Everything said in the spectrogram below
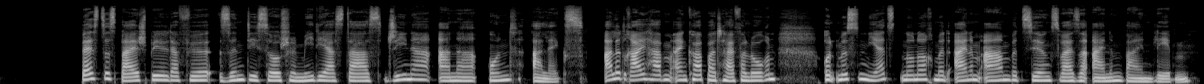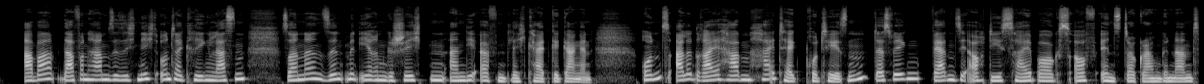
Bestes Beispiel dafür sind die Social Media Stars Gina, Anna und Alex. Alle drei haben ein Körperteil verloren und müssen jetzt nur noch mit einem Arm bzw. einem Bein leben. Aber davon haben sie sich nicht unterkriegen lassen, sondern sind mit ihren Geschichten an die Öffentlichkeit gegangen. Und alle drei haben Hightech-Prothesen, deswegen werden sie auch die Cyborgs auf Instagram genannt.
